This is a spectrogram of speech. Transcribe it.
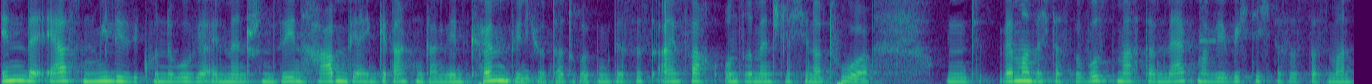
In der ersten Millisekunde, wo wir einen Menschen sehen, haben wir einen Gedankengang, den können wir nicht unterdrücken. Das ist einfach unsere menschliche Natur. Und wenn man sich das bewusst macht, dann merkt man, wie wichtig das ist, dass man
